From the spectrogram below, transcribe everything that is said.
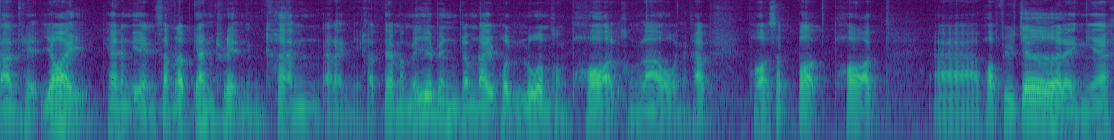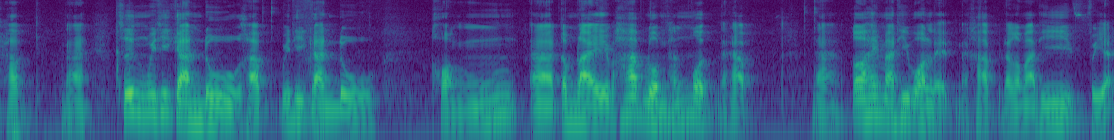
การเทรดย่อยแค่นั้นเองสำหรับการเทรดหนึ่งครั้งอะไรอย่างนี้ครับ แต่มันไม่ใช่เป็นกำไรผลรวมของพอร์ตของเรานะครับ พอร์ตสปอตพอร์ตอ่าพอร์ตฟิวเจอร์อะไรอย่างเงี้ยครับนะซึ่งวิธีการดูครับ วิธีการดูของอกำไรภาพรวมทั้งหมดนะครับนะก็ให้มาที่ wallet นะครับ แล้วก็มาที่ fiat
